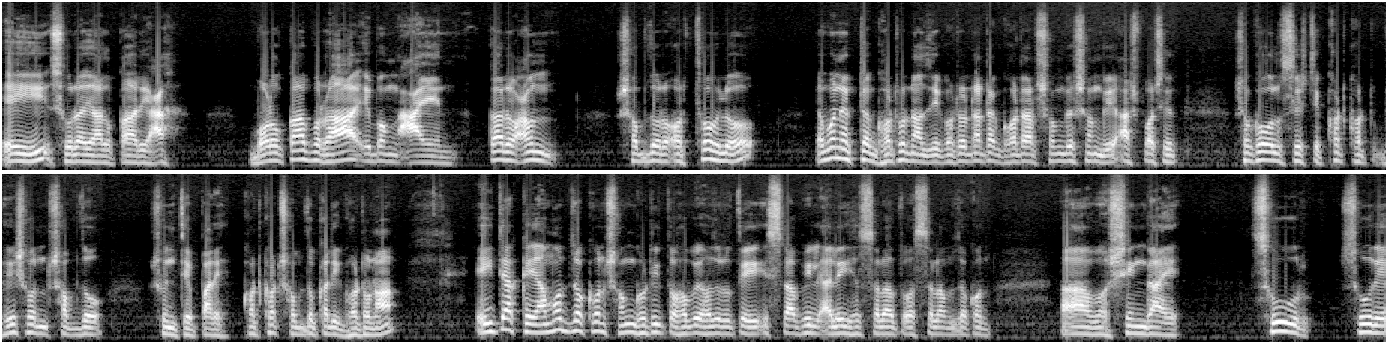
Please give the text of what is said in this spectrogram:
এই সুরাই আল কারিয়াহ বড় কাপ রা এবং আয়েন কার অন শব্দর অর্থ হলো এমন একটা ঘটনা যে ঘটনাটা ঘটার সঙ্গে সঙ্গে আশপাশের সকল সৃষ্টি খটখট ভীষণ শব্দ শুনতে পারে খটখট শব্দকারী ঘটনা। এইটা কেয়ামত যখন সংঘটিত হবে হজরতে ইসরাফিল আলী সালাতাম যখন আহ, সিংগায় সুর, সুরে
